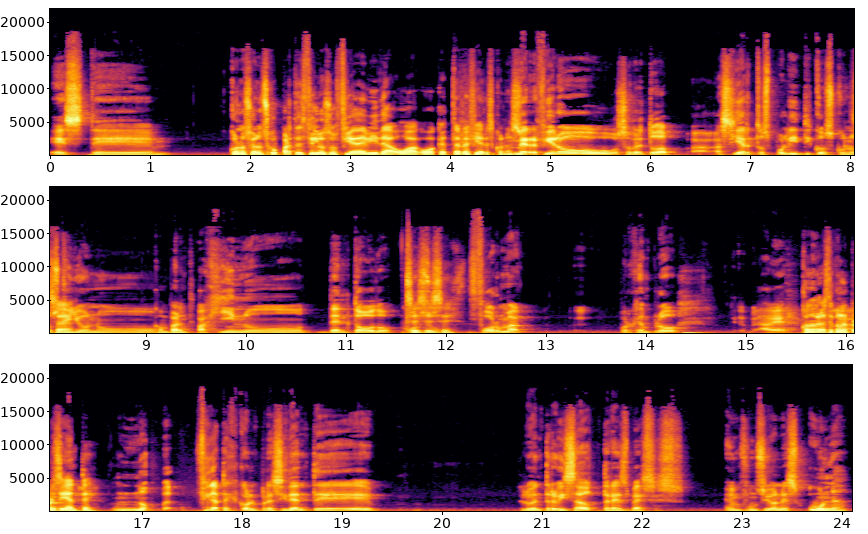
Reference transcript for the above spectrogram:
este, Con los que nos compartes filosofía de vida, o a, o a qué te refieres con eso. me refiero sobre todo a, a ciertos políticos con los Sí. que yo no Comparte. compagino del todo, con Sí, sí, su sí. forma, por ejemplo, a ver, Cuando hablaste con el presidente. No, fíjate que con el presidente lo he entrevistado tres veces. En funciones, una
